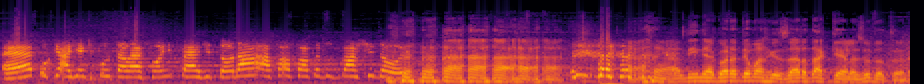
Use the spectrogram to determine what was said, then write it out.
É, porque a gente por telefone perde toda a fofoca dos bastidores. a Aline agora deu uma risada daquelas, viu, doutora?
